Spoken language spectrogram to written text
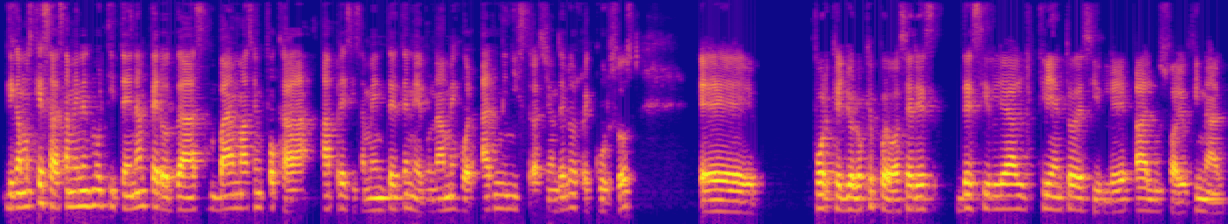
Digamos que SaaS también es multitenant, pero DAS va más enfocada a precisamente tener una mejor administración de los recursos, eh, porque yo lo que puedo hacer es decirle al cliente o decirle al usuario final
